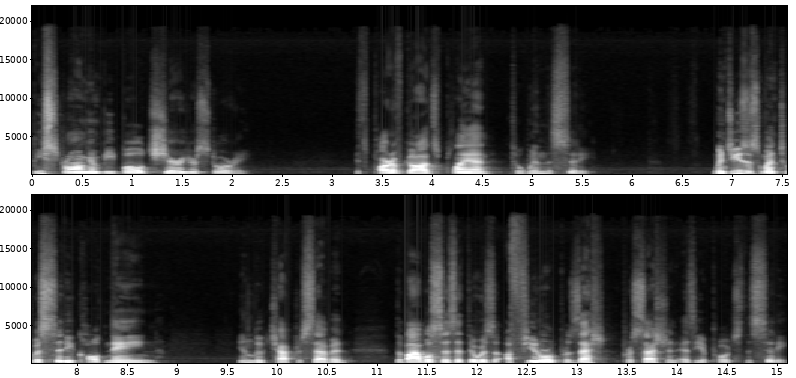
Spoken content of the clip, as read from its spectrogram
Be strong and be bold. Share your story. It's part of God's plan to win the city. When Jesus went to a city called Nain in Luke chapter 7, the Bible says that there was a funeral procession as he approached the city.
